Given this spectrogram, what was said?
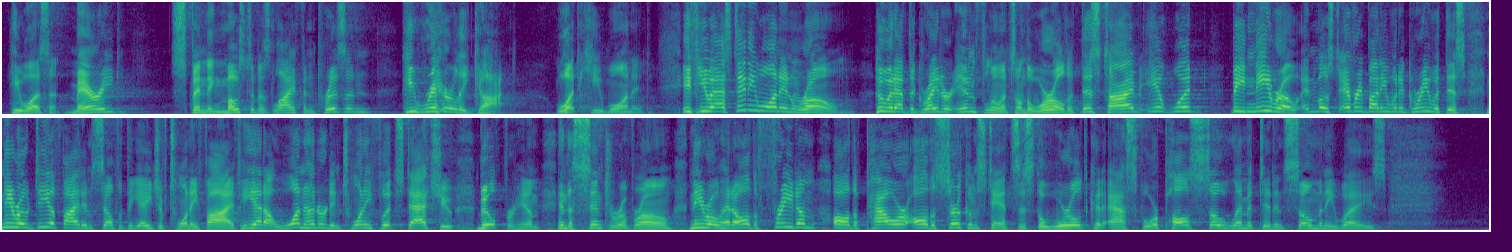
He wasn't married, spending most of his life in prison. He rarely got what he wanted. If you asked anyone in Rome who would have the greater influence on the world at this time, it would be Nero, and most everybody would agree with this. Nero deified himself at the age of 25. He had a 120 foot statue built for him in the center of Rome. Nero had all the freedom, all the power, all the circumstances the world could ask for. Paul's so limited in so many ways.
